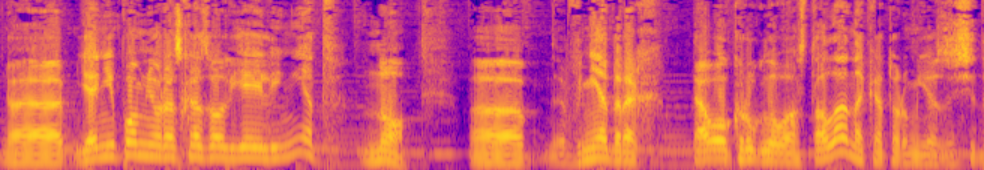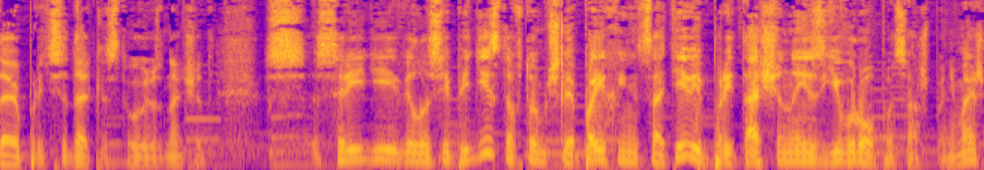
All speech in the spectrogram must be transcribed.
Э, я не помню, рассказывал я или нет, но э, в недрах того круглого стола, на котором я заседаю, председательствую, значит, среди велосипедистов, в том числе по их инициативе, притащенные из Европы, Саш, понимаешь,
